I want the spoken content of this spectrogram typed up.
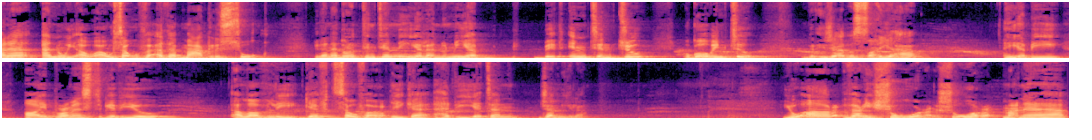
أنا أنوي أو أو سوف أذهب معك للسوق. إذا هدول التنتين نية لأنه النية بت intend to و going to. الإجابة الصحيحة هي B. I promise to give you a lovely gift. سوف أعطيك هدية جميلة. You are very sure. Sure معناها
